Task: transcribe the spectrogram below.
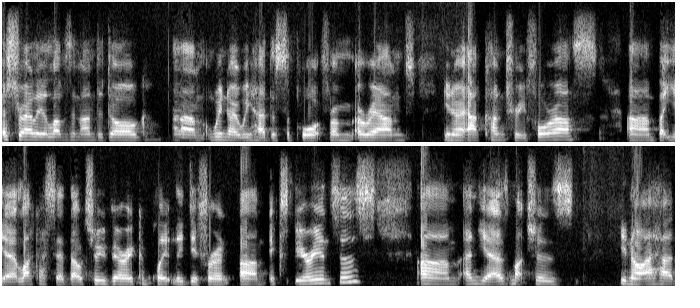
Australia loves an underdog. Um, we know we had the support from around, you know, our country for us. Um, but yeah, like I said, they were two very completely different um, experiences. Um, and yeah, as much as you know, I had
